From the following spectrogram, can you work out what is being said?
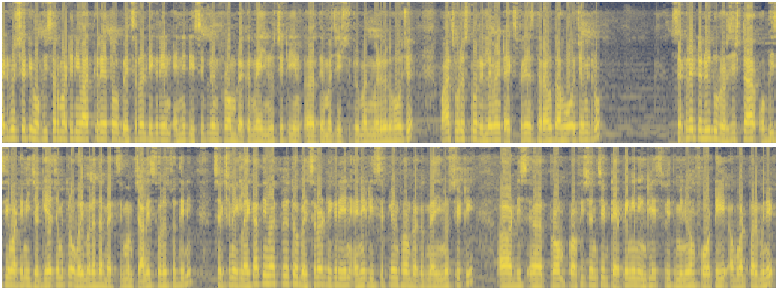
એડમિનિસ્ટ્રેટિવ ઓફિસર માટેની વાત કરીએ તો bachelor degree in any discipline from recognise university તેમજ ઇન્સ્ટિટ્યૂટમાં મેળવેલો હોવો જોઈએ. પાંચ વર્ષનો રિલેવન્ટ એક્સપિરિયન્સ ધરાવતા હોવો જોઈએ મિત્રો. સેક્રેટરી ટુ રજિસ્ટ્રાર ઓબીસી માટેની જગ્યા છે, મિત્રો. વયમર્યાદા મેક્સિમમ ચાલીસ વર્ષ સુધીની. શૈક્ષણિક લાયકાતની વાત કરીએ તો bachelor degree in any discipline from recognise university from proficiency in typing in English with minimum forty word per minute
